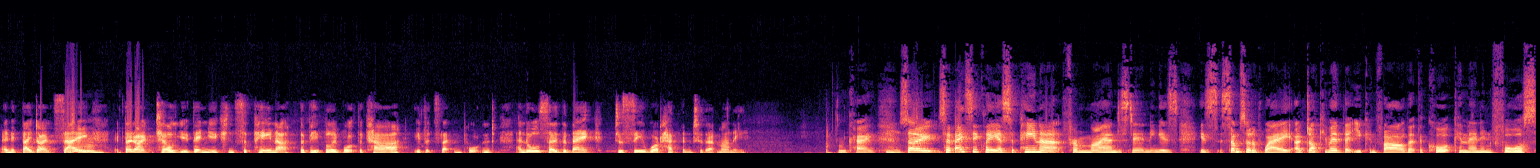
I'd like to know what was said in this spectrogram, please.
And if they don't say, mm. if they don't tell you, then you can subpoena the people who bought the car, if it's that important, and also the bank to see what happened to that money. Okay. Mm. So so basically a subpoena from my understanding is is some sort of way a document that you can file that the court can then enforce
